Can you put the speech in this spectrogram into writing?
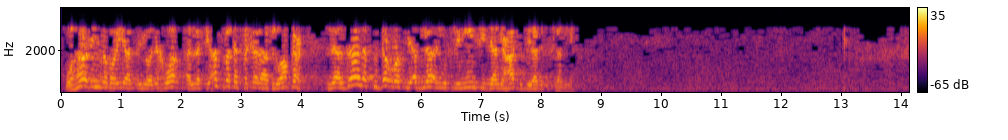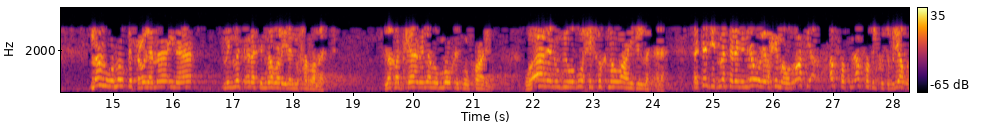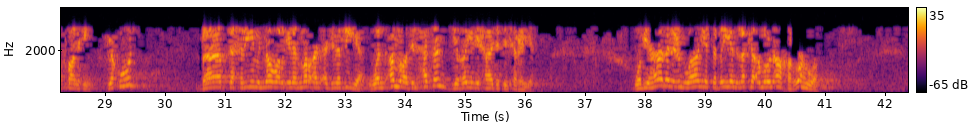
وهذه النظريات أيها الإخوة التي أثبتت فشلها في الواقع لا زالت تدرس لأبناء المسلمين في جامعات البلاد الإسلامية. ما هو موقف علمائنا من مسألة النظر إلى المحرمات؟ لقد كان لهم موقف صارم وأعلنوا بوضوح حكم الله في المسألة. فتجد مثلا النووي رحمه الله في ابسط من أبسط الكتب رياض الصالحين يقول باب تحريم النظر إلى المرأة الأجنبية والامرد الحسن بغير حاجة شرعية. وبهذا العنوان يتبين لك أمر آخر وهو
